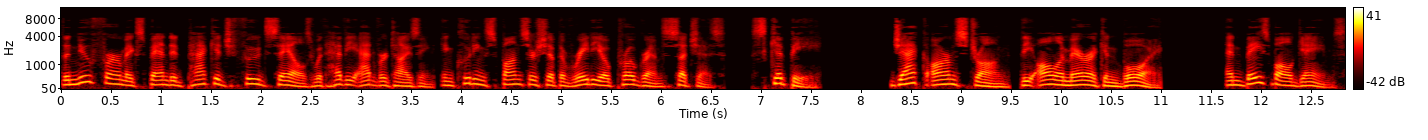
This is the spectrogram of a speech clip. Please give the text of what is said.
The new firm expanded packaged food sales with heavy advertising, including sponsorship of radio programs such as Skippy, Jack Armstrong, The All-American Boy, and baseball games.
